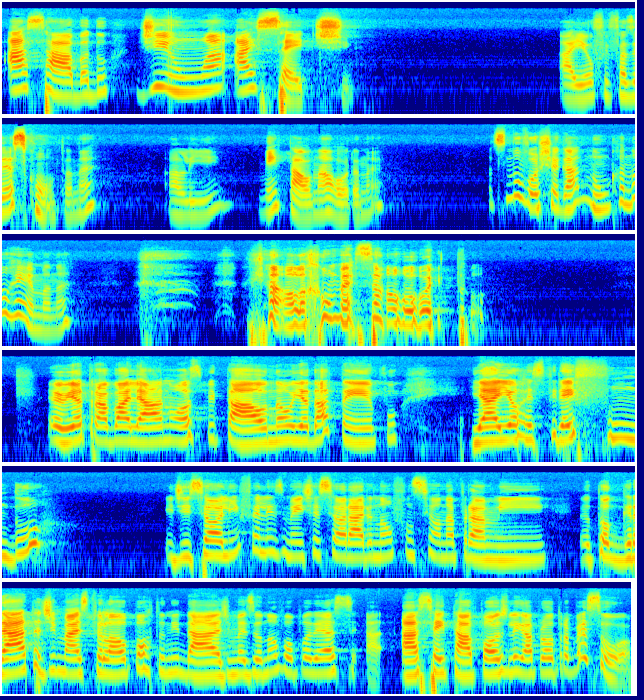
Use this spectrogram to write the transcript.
a sábado, de uma às sete. Aí eu fui fazer as contas, né? Ali, mental, na hora, né? Eu disse, não vou chegar nunca no rema, né? a aula começa às oito. Eu ia trabalhar no hospital, não ia dar tempo. E aí eu respirei fundo e disse, olha, infelizmente esse horário não funciona para mim eu estou grata demais pela oportunidade, mas eu não vou poder aceitar, pode ligar para outra pessoa.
